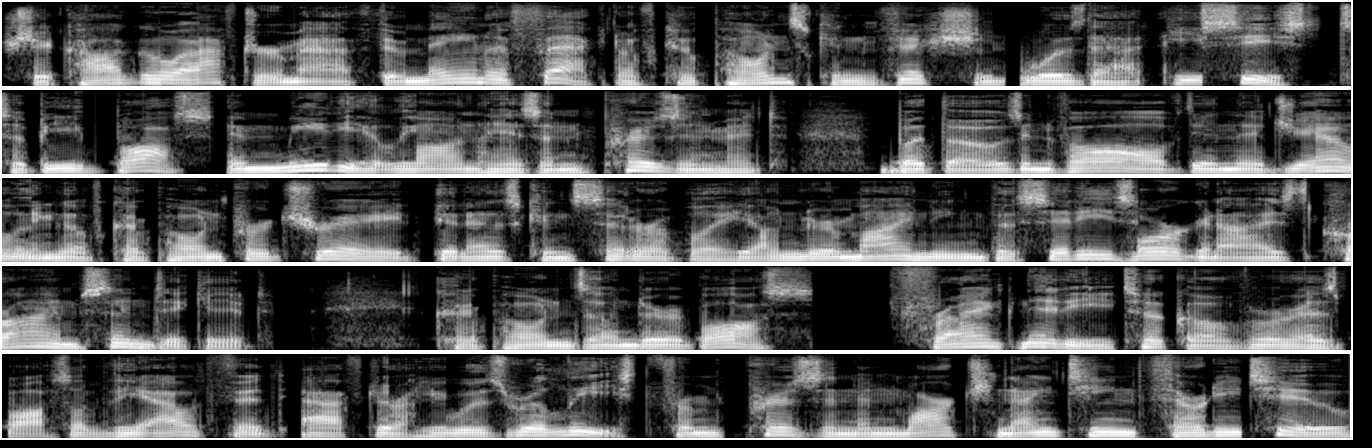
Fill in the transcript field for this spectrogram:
Chicago aftermath The main effect of Capone's conviction was that he ceased to be boss immediately on his imprisonment, but those involved in the jailing of Capone portrayed it as considerably undermining the city's organized crime syndicate. Capone's underboss, Frank Nitti took over as boss of the outfit after he was released from prison in March 1932,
